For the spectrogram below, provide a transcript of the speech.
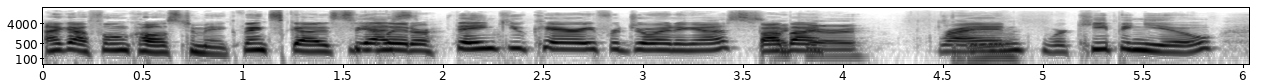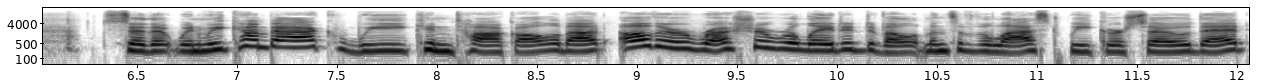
I got phone calls to make. Thanks, guys. See Yes, you later. Thank you, Carrie, for joining us. Bye bye. Carrie. Ryan, we're keeping you so that when we come back, we can talk all about other Russia related developments of the last week or so that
